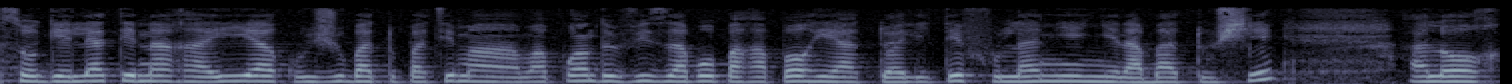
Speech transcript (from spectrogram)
sogelea tena raia kujuba tupatie ma, ma point de vue zabo par rapport ya fulani alors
